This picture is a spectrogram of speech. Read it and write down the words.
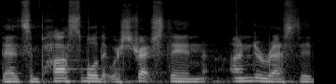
that it's impossible, that we're stretched thin, underrested,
